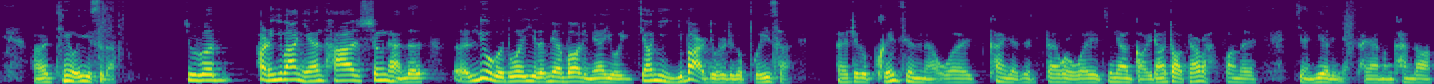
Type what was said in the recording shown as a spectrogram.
反正挺有意思的。就是说，二零一八年，它生产的呃六个多亿的面包里面有将近一半就是这个 p r i t 呃，这个 p r i t 呢，我看一下，这待会儿我也尽量搞一张照片吧，放在简介里面，大家能看到。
